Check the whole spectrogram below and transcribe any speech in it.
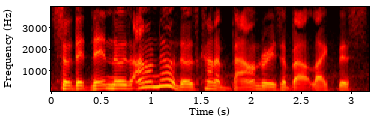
so that then those, I don't know, those kind of boundaries about like this,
